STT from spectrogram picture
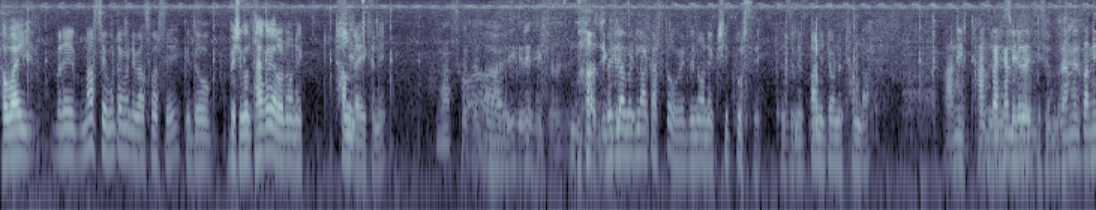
সবাই মানে মারছে মোটামুটি মাছ মারছে কিন্তু বেশিক্ষণ থাকা গেল না অনেক ঠান্ডা এখানে। আর মেঘলা মেঘলা আকাশ তো এর জন্য অনেক শীত পড়ছে। এর জন্য পানিটা অনেক ঠান্ডা। পানি ঠান্ডা খালি। উজানের পানি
